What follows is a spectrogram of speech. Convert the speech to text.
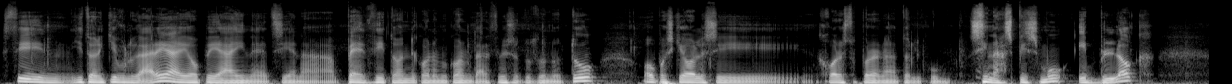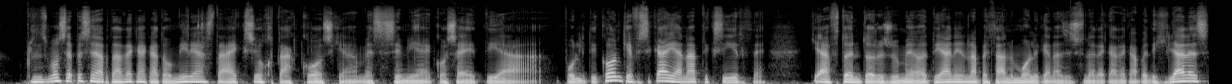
στην γειτονική Βουλγαρία η οποία είναι έτσι ένα παιδί των οικονομικών μεταρρυθμίσεων του Δουνουτού όπως και όλες οι χώρες του πρώην Ανατολικού συνασπισμού, η μπλοκ ο πληθυσμός έπεσε από τα 10 εκατομμύρια στα 6.800 μέσα σε μια εικοσαετία πολιτικών και φυσικά η ανάπτυξη ήρθε και αυτό είναι το ριζουμέ ότι αν είναι να πεθάνουμε όλοι και να ζήσουν 10-15 χιλιάδες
